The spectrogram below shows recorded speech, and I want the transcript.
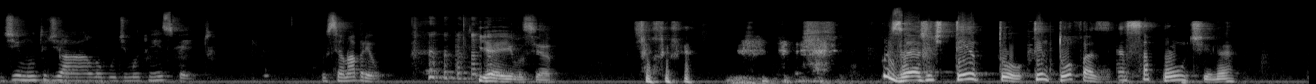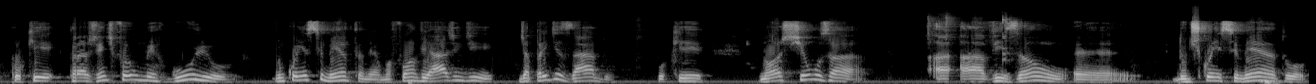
de muito diálogo, de muito respeito. Luciano Abreu. E aí, Luciano? Pois é, a gente tentou, tentou fazer essa ponte, né? Porque para a gente foi um mergulho num conhecimento, né? Uma, foi uma viagem de, de aprendizado, porque nós tínhamos a, a, a visão é, do desconhecimento,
